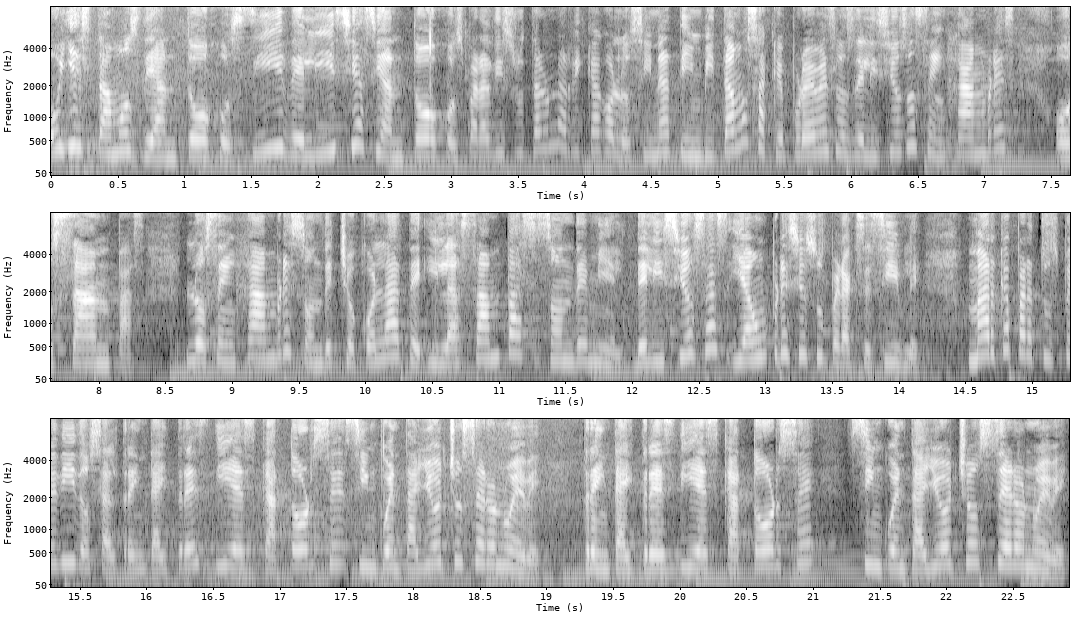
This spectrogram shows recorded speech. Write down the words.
Hoy estamos de antojos, sí, delicias y antojos. Para disfrutar una rica golosina te invitamos a que pruebes los deliciosos enjambres o zampas. Los enjambres son de chocolate y las zampas son de miel, deliciosas y a un precio súper accesible. Marca para tus pedidos al 33 10 14 5809. 33 10 14 5809.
